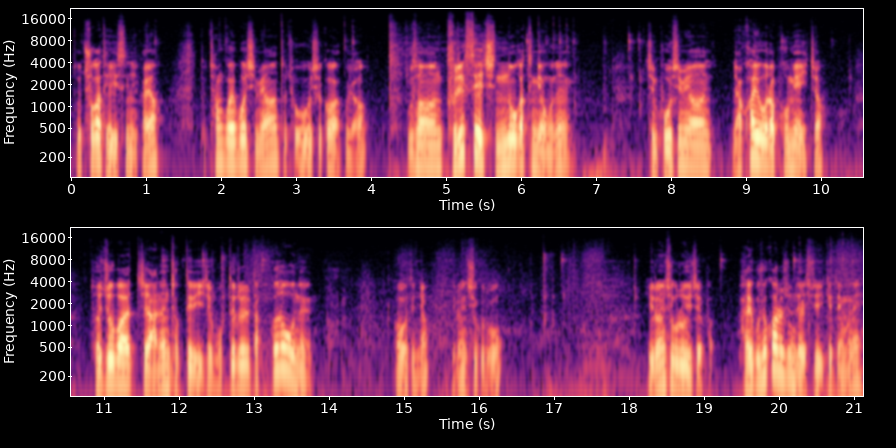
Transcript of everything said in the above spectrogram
또 추가되어 있으니까요. 또 참고해 보시면 또 좋으실 것 같고요. 우선 브릭스의 진노 같은 경우는 지금 보시면 약화요라 범위에 있죠. 저주받지 않은 적들이 이제 몹들을 딱 끌어오는 거거든요. 이런 식으로 이런 식으로 이제 바- 발구 효과를 좀 낼 수 있기 때문에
